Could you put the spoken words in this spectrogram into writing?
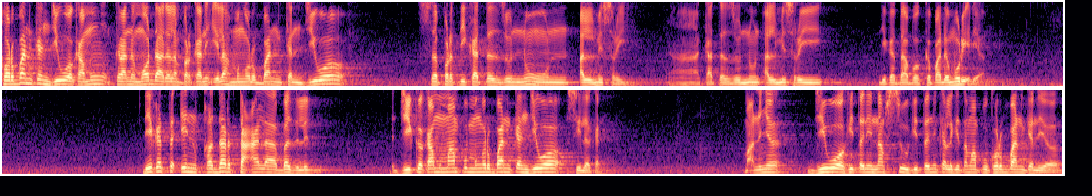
Korbankan jiwa kamu kerana modal dalam perkara ini ialah mengorbankan jiwa seperti kata Zunnun Al-Misri. Ha, kata Zunnun Al-Misri dia kata apa kepada murid dia. Dia kata in qadar ta'ala bazlil jika kamu mampu mengorbankan jiwa silakan. Maknanya jiwa kita ni nafsu kita ni kalau kita mampu korbankan dia,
